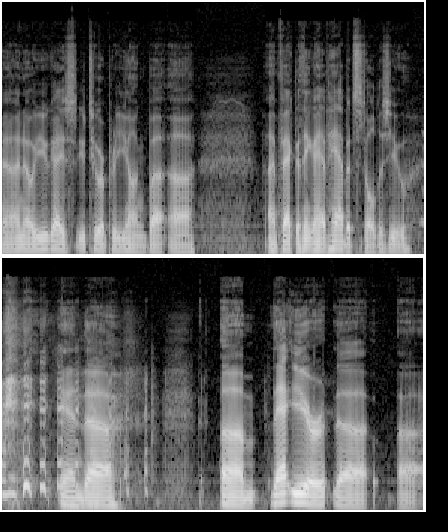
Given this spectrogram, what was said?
Uh, I know you guys, you two are pretty young, but uh, in fact, I think I have habits as old as you. and uh, um, that year, the uh,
